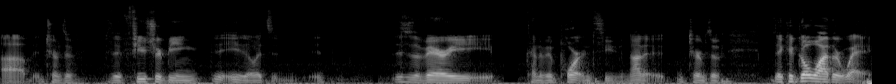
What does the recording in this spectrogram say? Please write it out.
uh, in terms of the future being, you know, it's it, this is a very kind of important season, not in terms of they could go either way,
